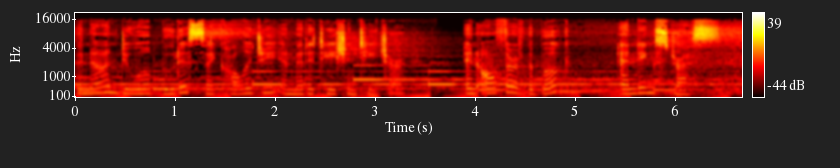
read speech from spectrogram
the non dual Buddhist psychology and meditation teacher, and author of the book Ending Stress.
